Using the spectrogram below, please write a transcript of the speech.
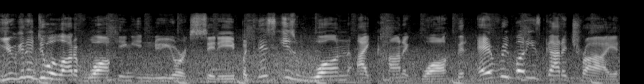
You're gonna do a lot of walking in New York City, but this is one iconic walk that everybody's gotta try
